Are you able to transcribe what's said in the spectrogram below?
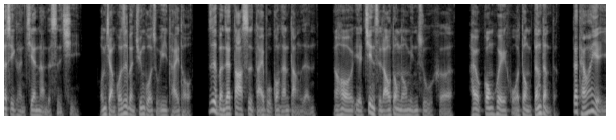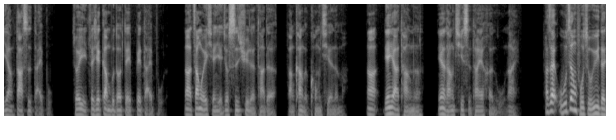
那是一个很艰难的时期。我们讲过，日本军国主义抬头。日本在大肆逮捕共产党人，然后也禁止劳动农民组合，还有工会活动等等的，在台湾也一样大肆逮捕，所以这些干部都得被逮捕了。那张维贤也就失去了他的反抗的空间了嘛。那连雅堂呢？连雅堂其实他也很无奈，他在无政府主义的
